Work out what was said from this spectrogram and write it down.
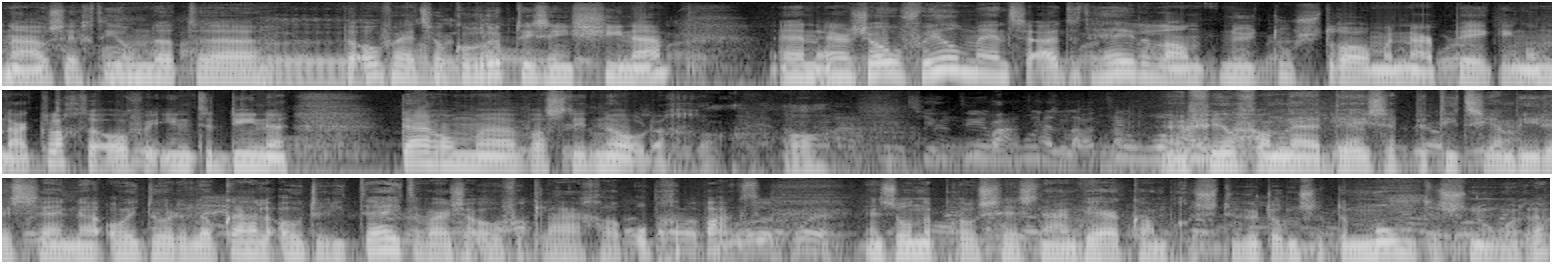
Nou, zegt hij, omdat uh, de overheid zo corrupt is in China... En er zoveel mensen uit het hele land nu toestromen naar Peking... om daar klachten over in te dienen. Daarom uh, was dit nodig. Veel van uh, deze petitieaanbieders zijn uh, ooit door de lokale autoriteiten waar ze over klagen opgepakt. En zonder proces naar een werkkamp gestuurd om ze de mond te snoeren.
